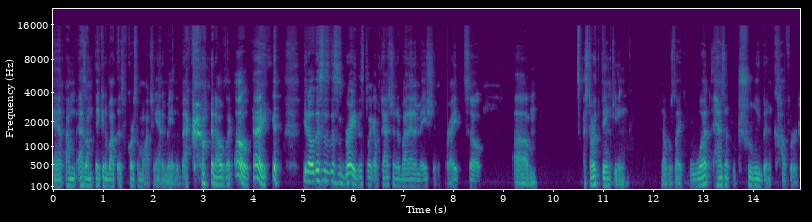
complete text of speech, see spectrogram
And I'm as I'm thinking about this, of course, I'm watching anime in the background, and I was like, oh, hey, you know, this is this is great. This is like I'm passionate about animation, right? So um, I started thinking, and I was like, what hasn't truly been covered?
